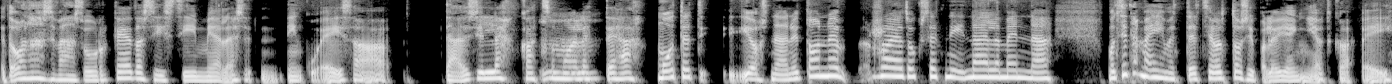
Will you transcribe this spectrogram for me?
Että onhan se vähän surkeata siis siinä mielessä, että niin kuin ei saa täysille katsomoille Mm. mm. tehdä. Mutta jos nämä nyt on ne rajoitukset, niin näillä mennään. Mutta sitä mä ihmettelin, että siellä on tosi paljon jengiä, jotka ei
